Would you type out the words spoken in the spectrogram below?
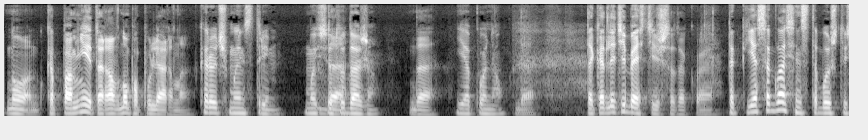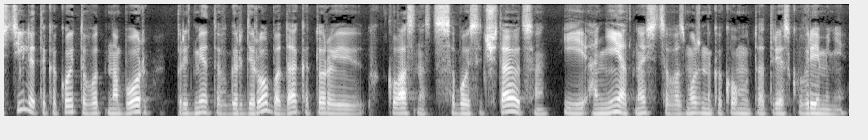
Ну, как по мне, это равно популярно. Короче, мейнстрим. Мы все Да. туда же. Да, Я понял. да. Так а для тебя стиль что такое? Так я согласен с тобой, что стиль это какой-то вот набор предметов гардероба, да, которые классно с собой сочетаются, и они относятся, возможно, к какому-то отрезку времени.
